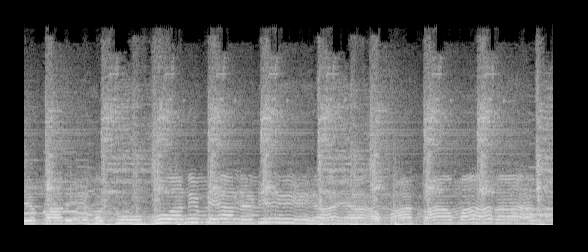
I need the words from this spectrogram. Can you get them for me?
એ મારી હતું ભુવાની મેલડી આયા માતા મારા.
